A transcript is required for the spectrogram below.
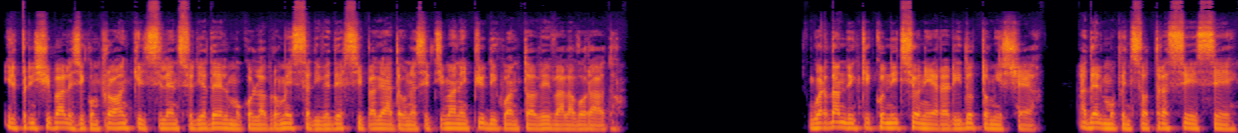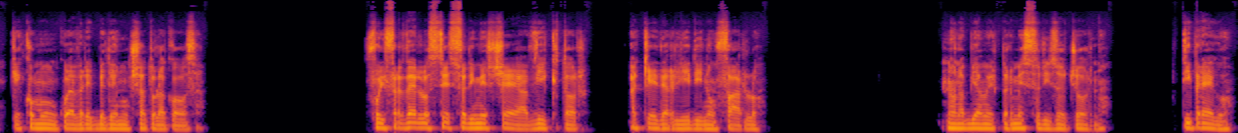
Il principale si comprò anche il silenzio di Adelmo con la promessa di vedersi pagata una settimana in più di quanto aveva lavorato. Guardando in che condizioni era ridotto Mircea, Adelmo pensò tra sé e sé che comunque avrebbe denunciato la cosa. Fu il fratello stesso di Mircea, Victor, a chiedergli di non farlo. Non abbiamo il permesso di soggiorno. Ti prego.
